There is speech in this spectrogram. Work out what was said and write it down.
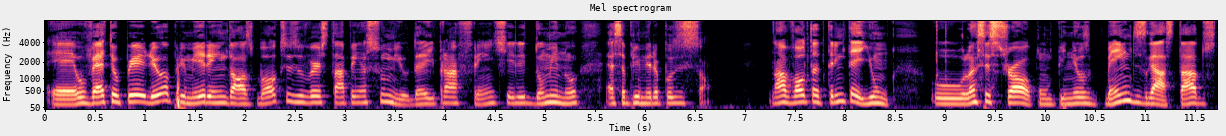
é, o Vettel perdeu a primeira indo aos boxes e o Verstappen assumiu. Daí para frente ele dominou essa primeira posição. Na volta 31, o Lance Stroll com pneus bem desgastados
